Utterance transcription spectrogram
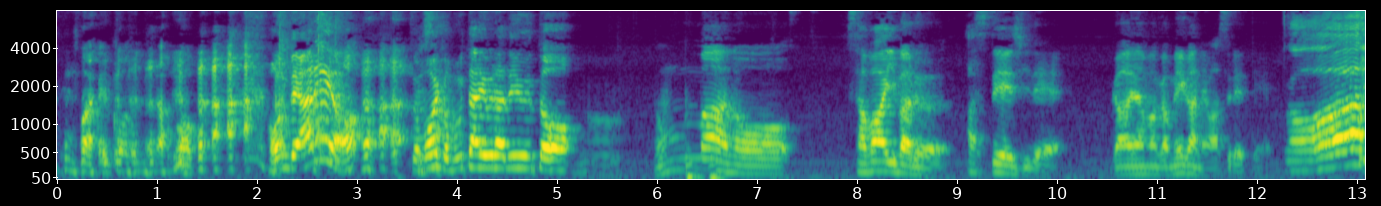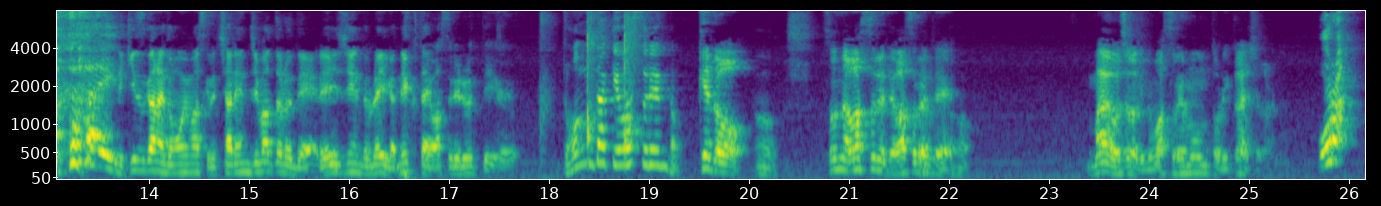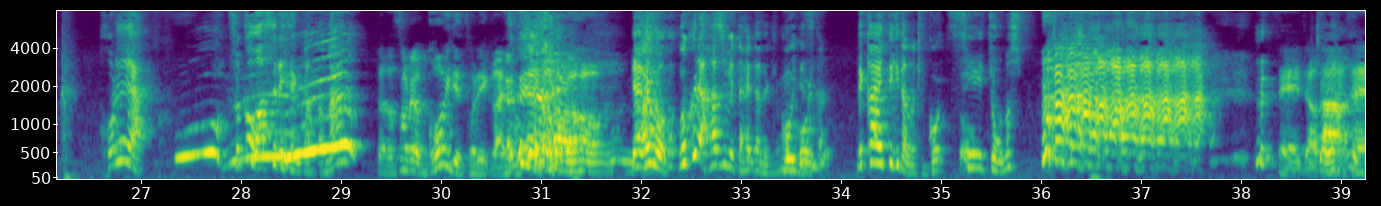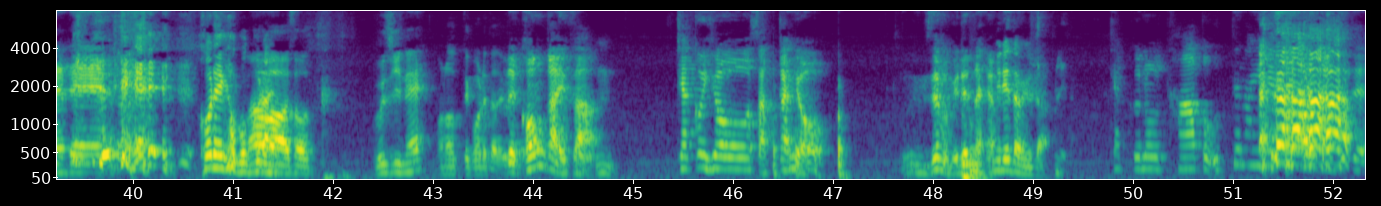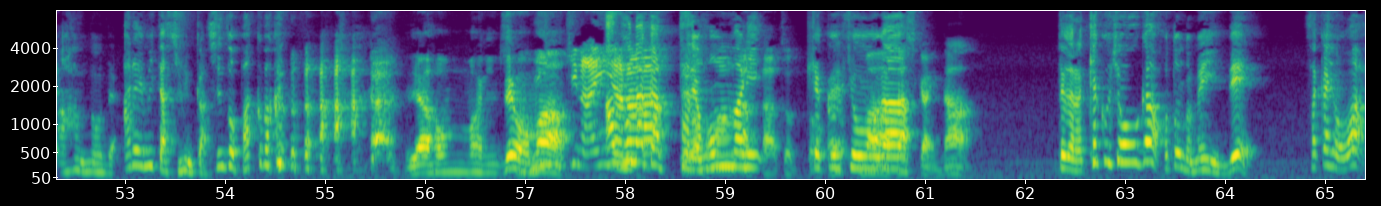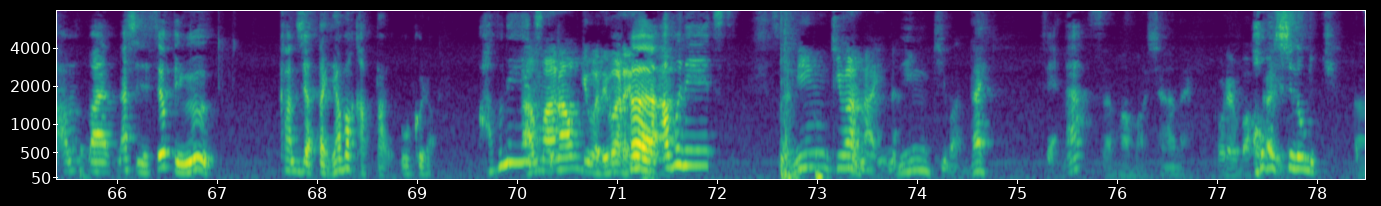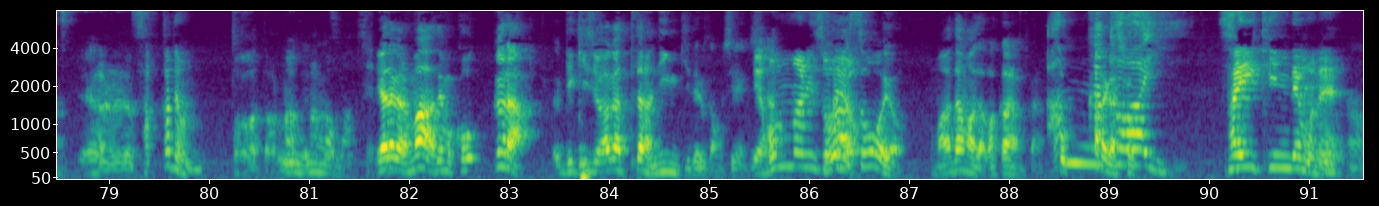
お前こんなもん。ほんであれよ。そうもう一個舞台裏で言うとまあのサバイバルはいステージで、ガーヤマがメガネ忘れてあー、はでい。気づかないと思いますけどチャレンジバトルでレイジエンドレイがネクタイ忘れるっていうどんだけ忘れんの？けど、うんそんな忘れて忘れて、うん前落ちた時の忘れ物取り返したからね。おらこれや。そこ忘れへんかったな。ただそれを5位で取り返す。いいや、でも、僕ら初めて入った時5位ですから。で、帰ってきた時5位。成長なし。成長させて。これが僕らや。まあそう。無事ね戻ってこれたで、今回さう、ん。客票、作家票、全部見れたやん見。れた見れた。客のハート売ってないね。あのね、あれ見た瞬間、心臓バックバク。いやほんまに。でもま人気ないんやな危なかったねて思わなかほんったちょっと。あ客票まあが、確かにな。だから客票がほとんどメインで、作家票はあんまなしですよっていう感じやったらやばかった、僕ら。危ねえっつって。あんまな大きい声で言われへんからうん、危ねえっつって。人気はないな。人気はないそうやな。さあまあまあしゃあないこればっかり拳のみ。うんだからね作家でも高かったからな、まあまあまあ。いやだからまあでもこっから劇場上がったら人気出るかもしれんしいやほんまにそそりゃれよそうよまだまだ分からんからあんなこっからが可愛い。最近でもね、うん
